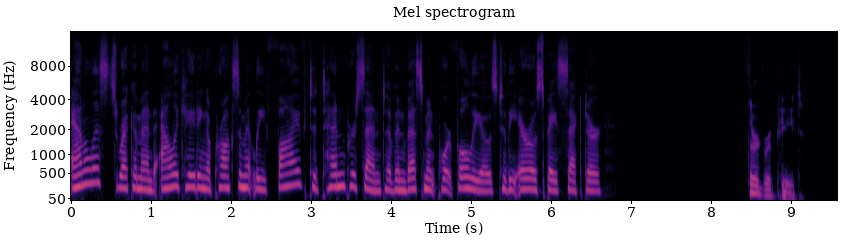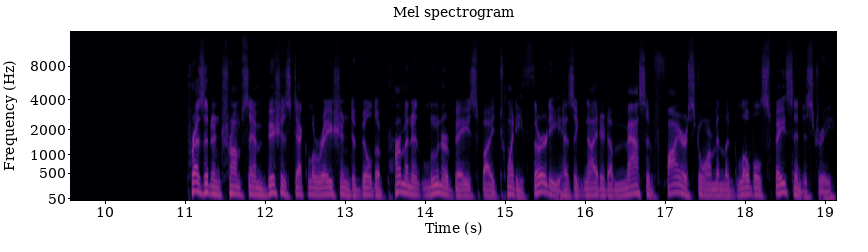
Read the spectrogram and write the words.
analysts recommend allocating approximately 5 to 10% of investment portfolios to the aerospace sector. Third repeat. President Trump's ambitious declaration to build a permanent lunar base by 2030 has ignited a massive firestorm in the global space industry.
